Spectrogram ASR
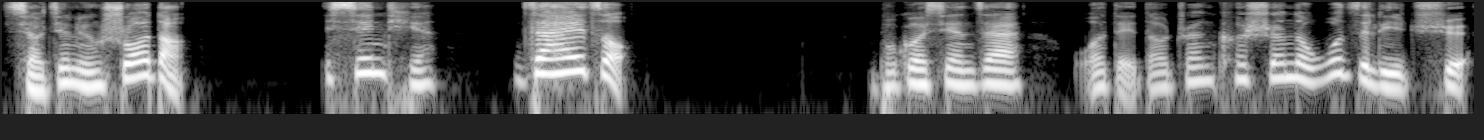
小精灵说道：“先舔，再走。不过现在我得到专科生的屋子里去，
